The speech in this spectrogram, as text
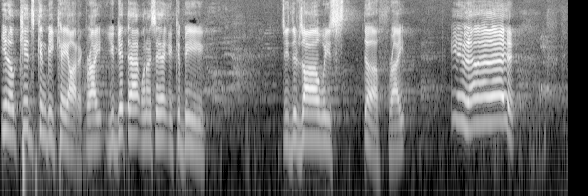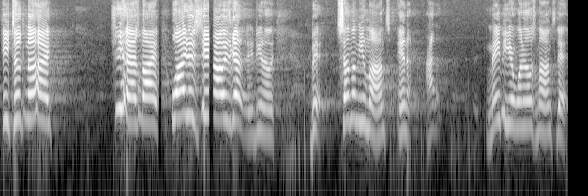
you know, kids can be chaotic, right? You get that when I say it? It could be, there's always stuff, right? He took my, she has my, why does she always get, you know, but some of you moms, and I, maybe you're one of those moms that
